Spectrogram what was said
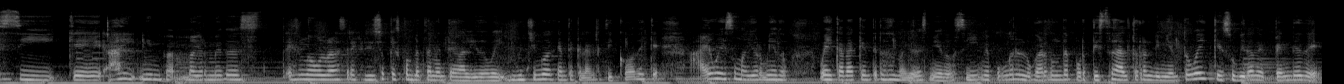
si, que, ay, mi mayor miedo es, es no volver a hacer ejercicio, que es completamente válido, güey. un chingo de gente que la criticó de que, ay, güey, su mayor miedo. Güey, cada quien tiene sus mayores miedos, ¿sí? Me pongo en el lugar de un deportista de alto rendimiento, güey, que su vida depende de,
